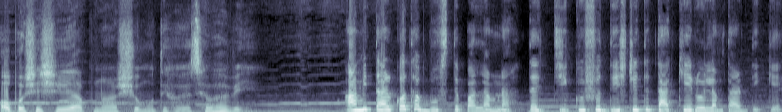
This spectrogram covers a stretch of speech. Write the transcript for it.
অবশেষে আপনার সুমতি হয়েছে ভাবি। আমি তার কথা বুঝতে পারলাম না তাই জিজ্ঞাসু দৃষ্টিতে তাকিয়ে রইলাম তার দিকে।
